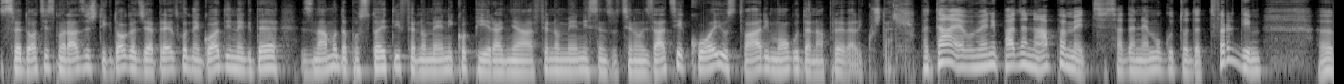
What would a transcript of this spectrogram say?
svedoci smo različitih događaja prethodne godine gde znamo da postoje ti fenomeni kopiranja, fenomeni senzacionalizacije koji u stvari mogu da naprave veliku štetu. Pa da, evo meni pada na pamet, sada ne mogu to da tvrdim e,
